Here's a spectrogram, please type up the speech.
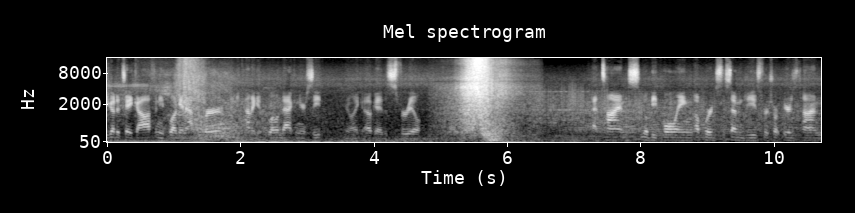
You go to take off and you plug in afterburner and you kind of get blown back in your seat. You're like, okay, this is for real. At times, you'll be pulling upwards to 7 Gs for short periods of time.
